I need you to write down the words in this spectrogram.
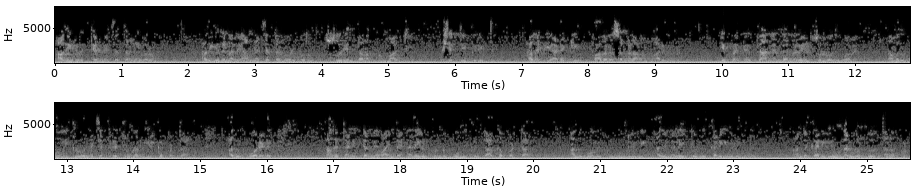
ஆக இருபத்தி ஏழு நட்சத்திரங்கள் வரும். அது எதிர்நிலையான நட்சத்திரங்கள் வரும்போதும் சூரியன் தனக்குள் மாற்றி விஷத்தை பிரித்து அதனை அடக்கி பாதரசங்களாக மாறுகின்றது. இப்ப நிறுத்தான் என்ற நிலையில் சொல்வது போல நமது பூமிக்கு ஒரு நட்சத்திரத்தின் உணர்வு ஈர்க்கப்பட்டால் அது ஓரிடத்தில் ஆக தனித்தன்மை வாய்ந்த நிலைகள் கொண்டு பூமிக்கு தாக்கப்பட்டால் அந்த பூமிக்கு ஊடுருவி அது நிலைத்தோடு கருகி விடுகின்றது. அந்த கருகி உணர்வு கொண்டு தனக்குள்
